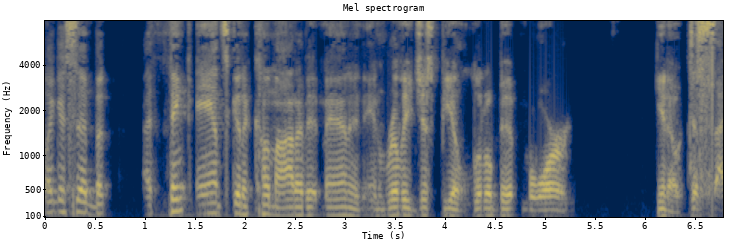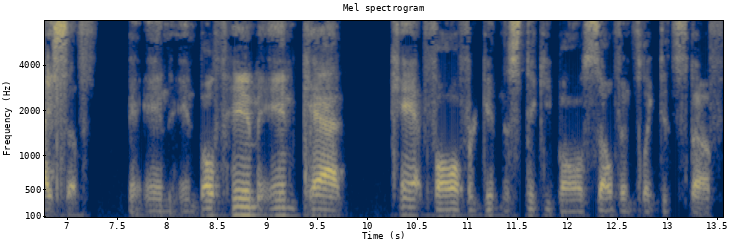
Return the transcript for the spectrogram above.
like I said, but I think Ant's to come out of it, man, and, and really just be a little bit more, you know, decisive. And, and both him and KAT can't fall for getting the sticky ball, self inflicted stuff.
